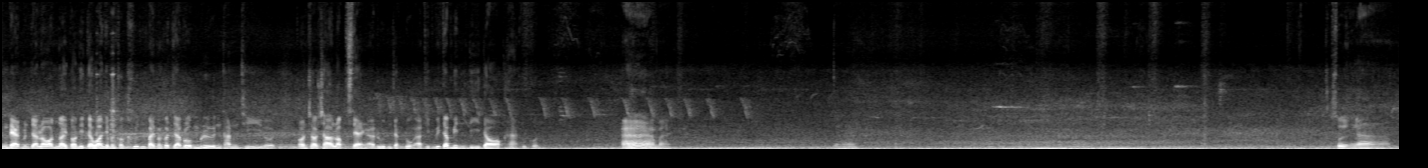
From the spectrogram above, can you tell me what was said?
งแดดมันจะร้อนหน่อยตอนนี้แต่ว่าเดี๋ยวมันก็ขึ้นไปมันก็จะร่มรื่นทันทีเลย ตอนเช้าเช้าๆรับแสงอรุณจากดวงอาทิตย์วิตามินดีด็อกฮะทุกคนอ่ามานะฮะสวยงาม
